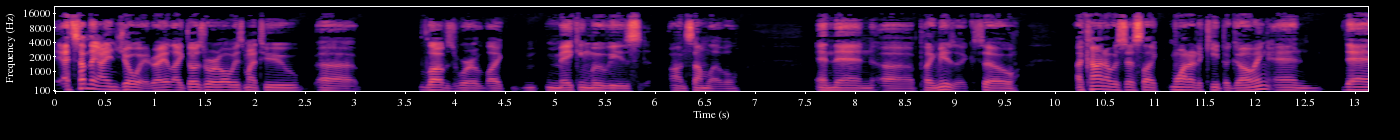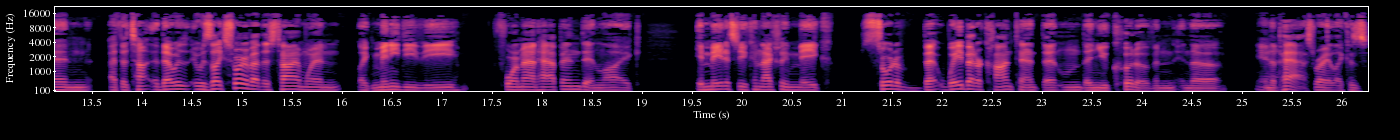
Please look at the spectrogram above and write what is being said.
it's something i enjoyed right? Like those were always my two uh loves were like m- making movies on some level and then uh playing music. So i kind of was just like wanted to keep it going and then at the time that was it was like sort of at this time when like mini dv format happened and like it made it so you can actually make sort of be- way better content than than you could have in in the in the past right? Like because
